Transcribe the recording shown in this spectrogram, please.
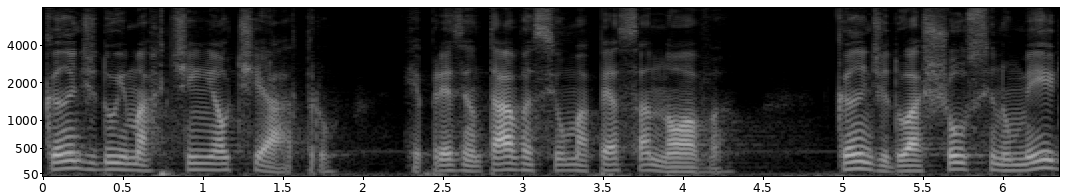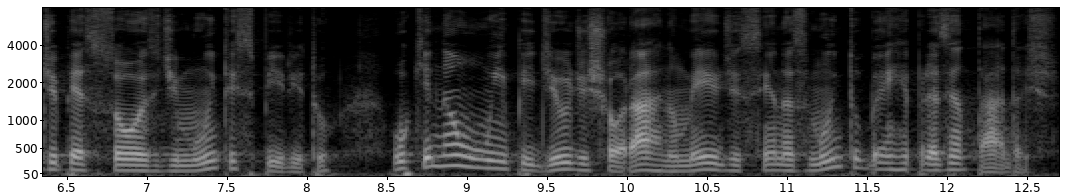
Cândido e Martim ao teatro. Representava-se uma peça nova, Cândido achou-se no meio de pessoas de muito espírito, o que não o impediu de chorar no meio de cenas muito bem representadas.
